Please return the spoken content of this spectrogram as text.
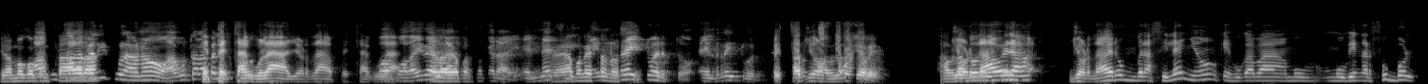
Íbamos a comentar ¿Ha gustado la película o no? ¿Ha gustado la espectacular, película? Jordán, espectacular. Pues podéis verla cuando queráis. El Netflix, El Rey Tuerto, El Rey Tuerto. Jordán era, Jordán era un brasileño que jugaba muy, bien al fútbol.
